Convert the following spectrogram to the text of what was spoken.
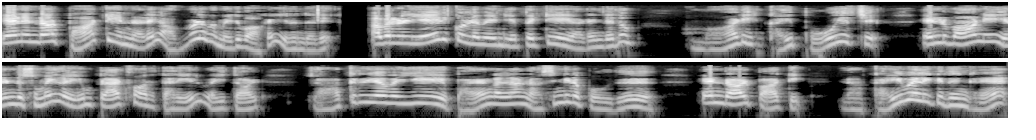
ஏனென்றால் பாட்டியின் நடை அவ்வளவு மெதுவாக இருந்தது. அவர்கள் ஏறிக்கொள்ள வேண்டிய பெட்டியை அடைந்ததும் மாடி கை போயிடுச்சு என்று வாணி இரண்டு சுமைகளையும் பிளாட்ஃபார்ம் தரையில் வைத்தாள். ஜாக்கிரதையா வையே பழங்கள்லாம் நசுங்கிட போகுது என்றாள் பாட்டி. நான் கை வலிக்குதுங்கிறேன்.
